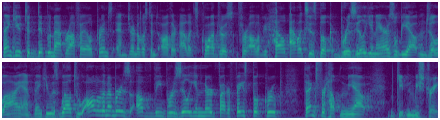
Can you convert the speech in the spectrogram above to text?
Thank you to diplomat Rafael Prince and journalist and author Alex Cuadros for all of your help. Alex's book Brazillionaires will be out in July, and thank you as well to all of the members of the Brazilian Nerdfighter Facebook group. Thanks for helping me out and keeping me straight.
